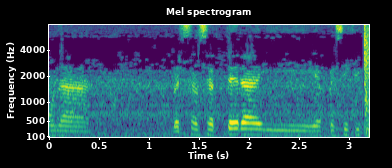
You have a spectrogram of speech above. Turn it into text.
una versión certera y específica.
